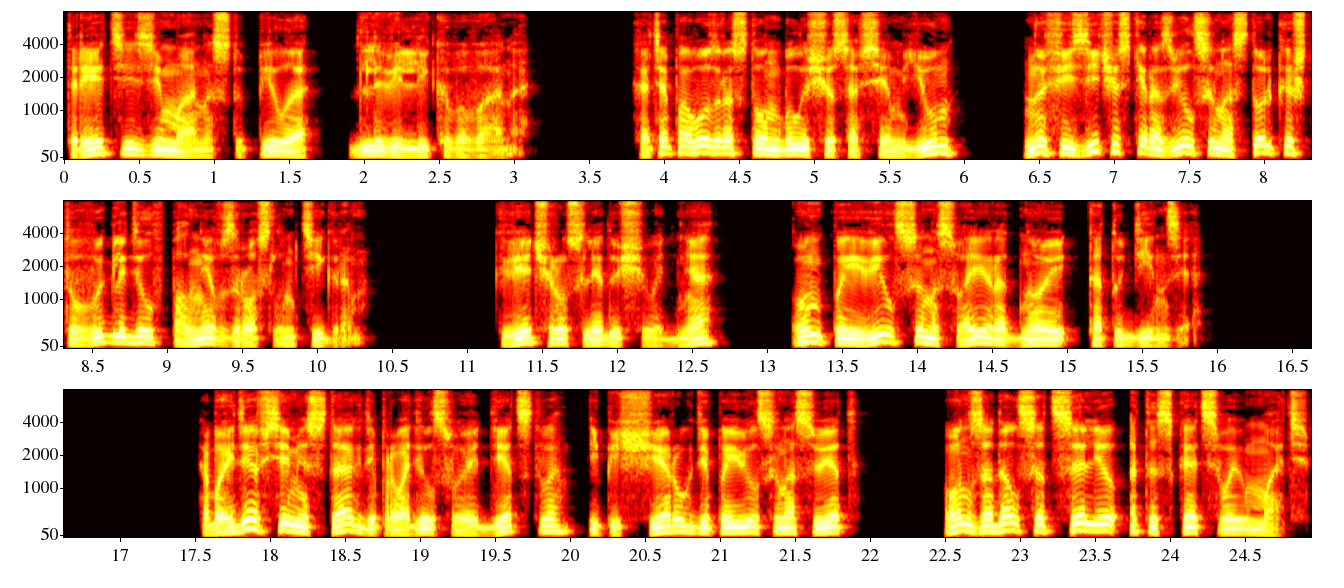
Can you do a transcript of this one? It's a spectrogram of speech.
Третья зима наступила для Великого Ивана. Хотя по возрасту он был еще совсем юн, но физически развился настолько, что выглядел вполне взрослым тигром. К вечеру следующего дня он появился на своей родной Татудинзе. Обойдя все места, где проводил свое детство, и пещеру, где появился на свет, он задался целью отыскать свою мать.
